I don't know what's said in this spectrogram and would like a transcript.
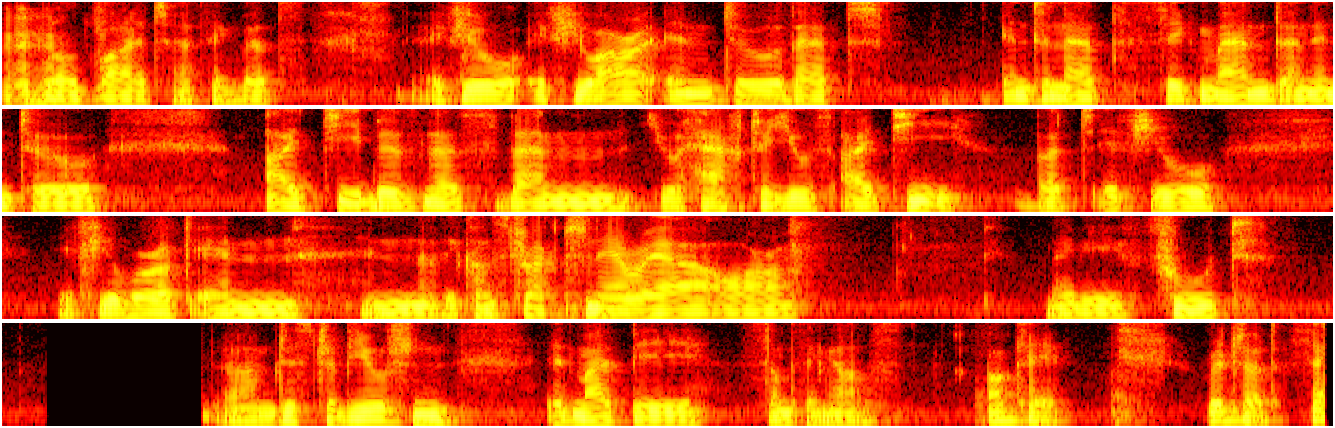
mm-hmm. worldwide. I think that's if you if you are into that internet segment and into IT business, then you have to use IT. But if you if you work in in the construction area or maybe food um, distribution, it might be something else. Okay, Richard, thank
